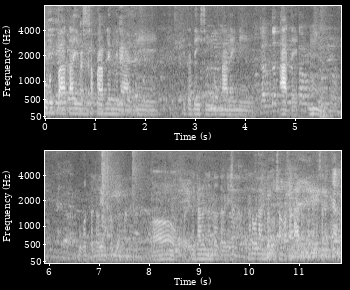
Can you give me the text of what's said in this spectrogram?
Bukod pa yung sa problem nila ni Tita Daisy, yung nanay ni ate. Mm. Bukod pa daw yung problema nila. Ah, okay. Nagkaroon lang daw talaga siya. Pero wala naman daw siyang kasalanan talaga sa nangyari.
